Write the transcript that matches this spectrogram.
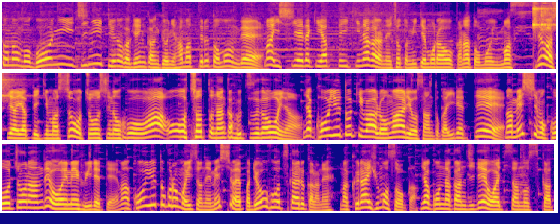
トのもう5212っていうのが現環境にはまってると思うんでまあ1試合だけやっていきながらねねちょっと見てもらおうかなと思います。では試合やっていきましょう。調子の方はおおちょっとなんか普通が多いな。じゃあこういう時はロマーリオさんとか入れてまあメッシも好調なんで OMF 入れて。まあこういうところもいいですよね。メッシはやっぱ両方使えるからね。まあクライフもそうか。じゃあこんな感じでお相手さんのスカッ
